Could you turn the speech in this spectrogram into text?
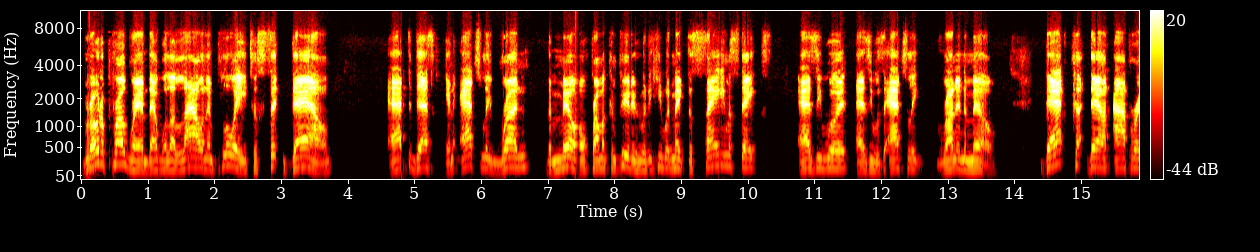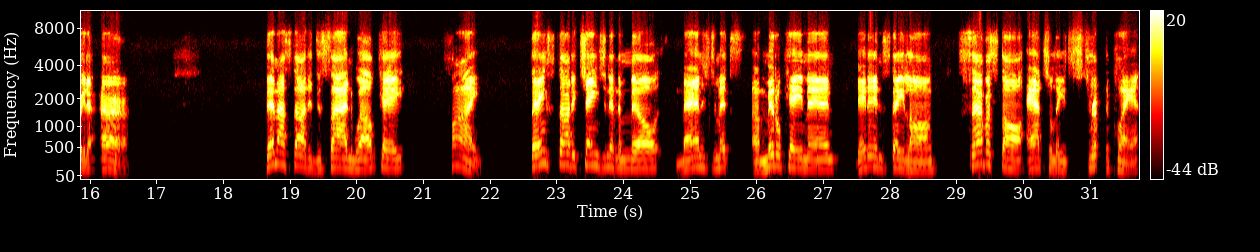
wrote a program that will allow an employee to sit down at the desk and actually run the mill from a computer. He would, he would make the same mistakes as he would as he was actually running the mill. That cut down operator error. Then I started deciding, well, okay, fine. Things started changing in the mill. Management's uh, Mittal came in they didn't stay long. Severstal actually stripped the plant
